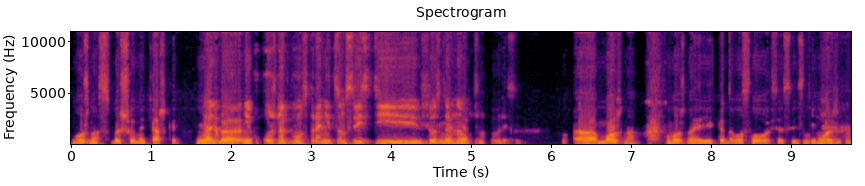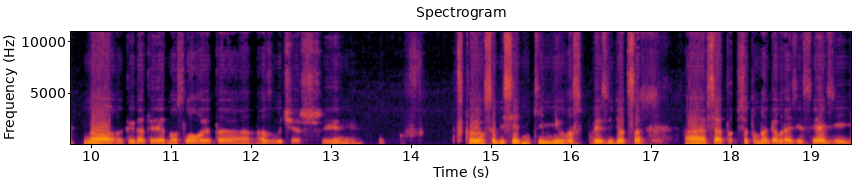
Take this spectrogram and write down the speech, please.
можно с большой натяжкой. Нет, а любую э... книгу можно к двум страницам свести и все остальное нет, нет. можно выбросить. А, можно, можно и к одному слову все свести. Можно. Но когда ты одно слово это озвучишь, и в, в твоем собеседнике не воспроизведется а, вся, все то многообразие связей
